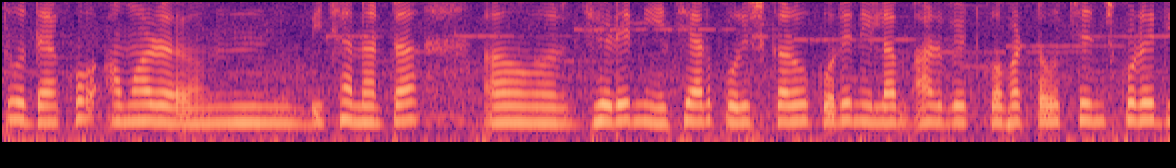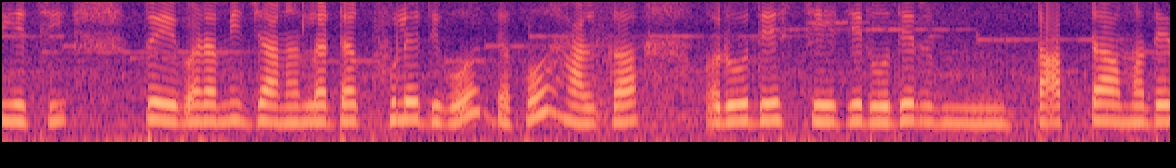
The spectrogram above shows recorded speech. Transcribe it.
তো দেখো আমার বিছানাটা ঝেড়ে নিয়েছি আর পরিষ্কারও করে নিলাম আর বেড কভারটাও চেঞ্জ করে দিয়েছি। তো এবার আমি জানালাটা খুলে দিব। দেখো হালকা রোদ এসছে, যে রোদের তাপটা আমাদের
